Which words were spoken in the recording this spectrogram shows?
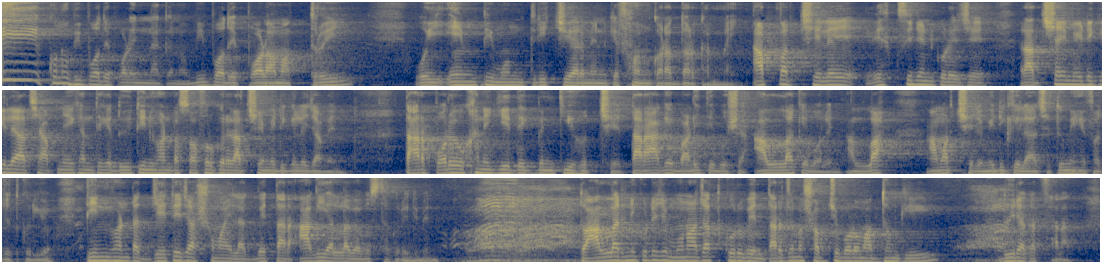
কোনো বিপদে পড়েন না কেন, বিপদে পড়া মাত্রই ওই এমপি মন্ত্রী চেয়ারম্যানকে ফোন করার দরকার নাই। আপনার ছেলে অ্যাক্সিডেন্ট করেছে, রাজশাহী মেডিকেলে আছে, আপনি এখান থেকে দুই তিন ঘণ্টা সফর করে রাজশাহী মেডিকেলে যাবেন। তারপরে ওখানে গিয়ে দেখবেন কি হচ্ছে। তার আগে বাড়িতে বসে আল্লাহকে বলেন, আল্লাহ, আমার ছেলে মেডিকেলে আছে, তুমি হেফাজত করিও। তিন ঘণ্টা যেতে যা সময় লাগবে, তার আগেই আল্লাহ ব্যবস্থা করে দিবেন। তো আল্লাহর নিকটে যে মোনাজাত করবেন, তার জন্য সবচেয়ে বড় মাধ্যম কি? দুই রাকাত সালাত।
